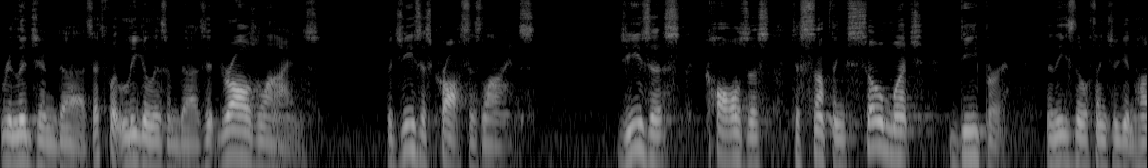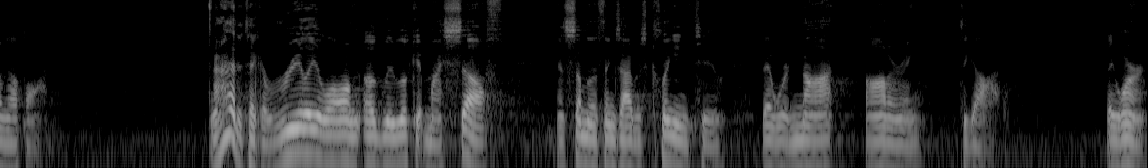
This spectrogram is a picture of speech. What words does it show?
religion does. That's what legalism does. It draws lines. But Jesus crosses lines. Jesus calls us to something so much deeper than these little things you're getting hung up on. And I had to take a really long, ugly look at myself and some of the things I was clinging to that were not honoring to God. They weren't.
